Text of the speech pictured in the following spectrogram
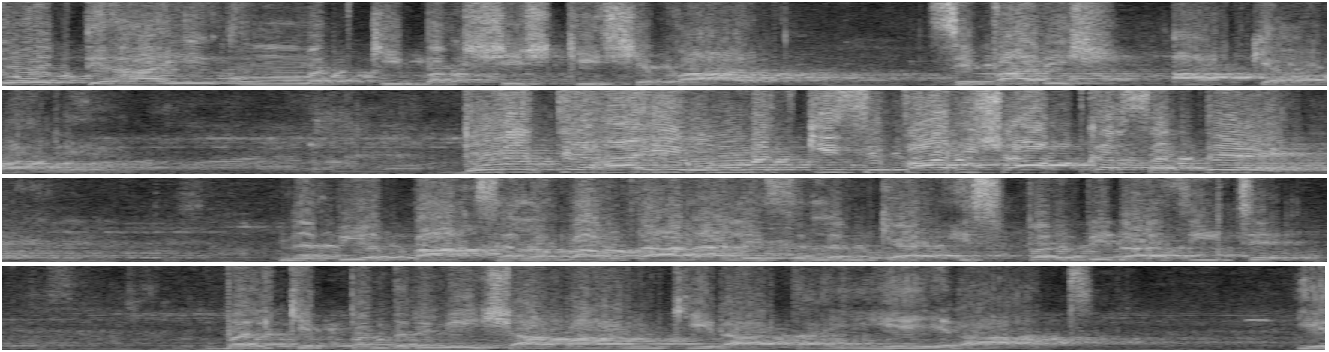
दो तिहाई उम्मत की बख्शिश की शिफात सिफारिश आपके हवाले है। दो तिहाई उम्मत की सिफारिश आप कर सकते हैं। नबी पाक सल्लल्लाहु अलैहि वसल्लम क्या इस पर भी राज़ी थे? बल्कि पंद्रहवीं शाबान की रात आई, ये रात। ये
